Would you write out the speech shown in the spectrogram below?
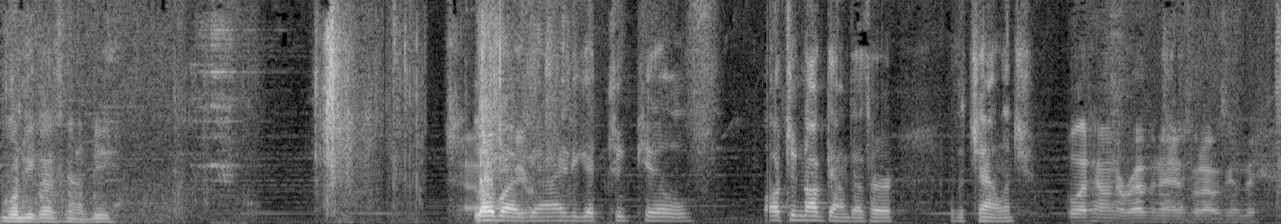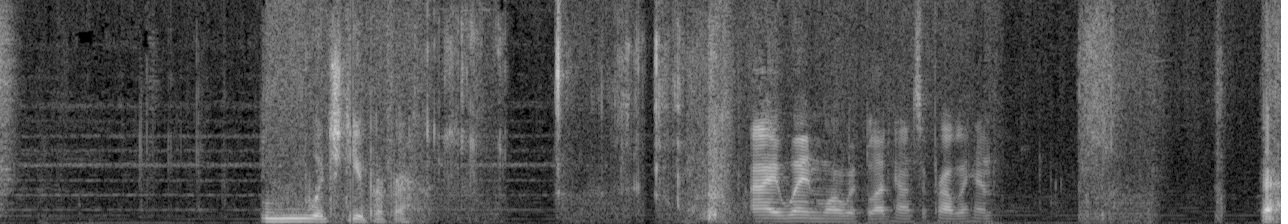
What are you guys gonna be? Nobody, again. I need to get two kills. Or two knockdowns as her as a challenge. Bloodhound or Revenant is what I was going to be. Which do you prefer? I win more with Bloodhound, so probably him. Yeah.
